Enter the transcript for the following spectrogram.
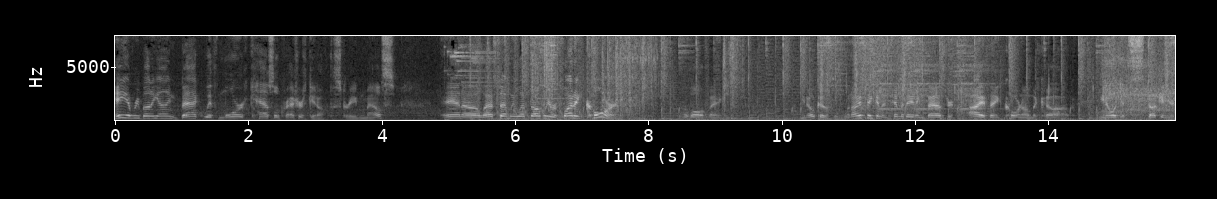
Hey everybody, I'm back with more Castle Crashers. Get off the screen, mouse. And uh, last time we left off, we were fighting Corn, of all things. You know, because when I think an intimidating bastard, I think Corn on the cob. You know, it gets stuck in your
